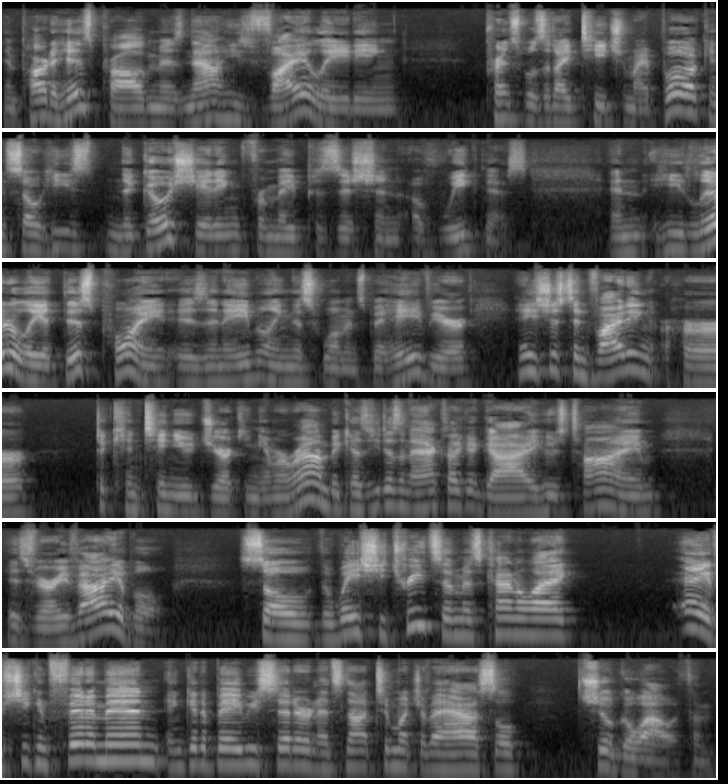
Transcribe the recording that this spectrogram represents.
And part of his problem is now he's violating principles that I teach in my book, and so he's negotiating from a position of weakness. And he literally, at this point, is enabling this woman's behavior, and he's just inviting her to continue jerking him around because he doesn't act like a guy whose time is very valuable. So the way she treats him is kind of like, hey, if she can fit him in and get a babysitter and it's not too much of a hassle, she'll go out with him.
